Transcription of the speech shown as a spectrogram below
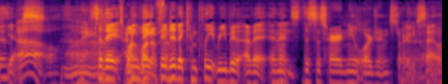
is? yes. Oh, funny. So they, I mean, one they, of they did a complete reboot of it, and it's this is her new origin story. So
